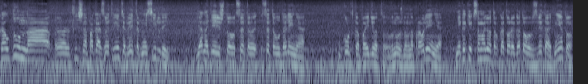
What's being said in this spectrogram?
Колдун на, э, отлично показывает ветер, ветер не сильный. Я надеюсь, что вот с этого, с этого удаления куртка пойдет в нужном направлении. Никаких самолетов, которые готовы взлетать, нету.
